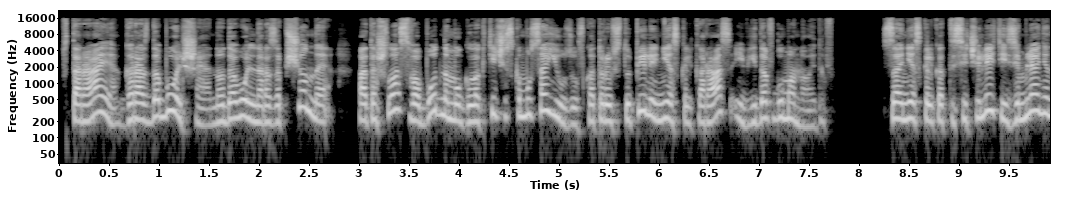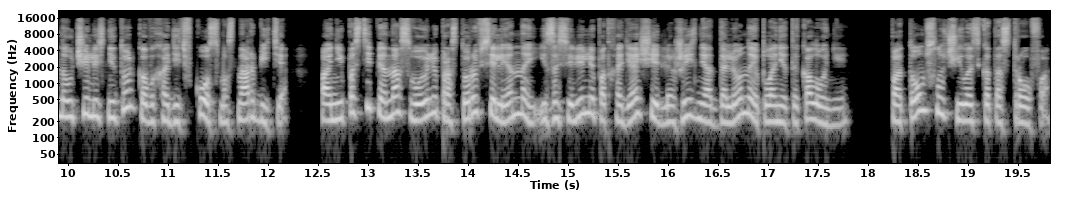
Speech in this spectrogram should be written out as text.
Вторая, гораздо большая, но довольно разобщенная, отошла свободному галактическому союзу, в который вступили несколько раз и видов гуманоидов. За несколько тысячелетий земляне научились не только выходить в космос на орбите, они постепенно освоили просторы Вселенной и заселили подходящие для жизни отдаленные планеты-колонии. Потом случилась катастрофа,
